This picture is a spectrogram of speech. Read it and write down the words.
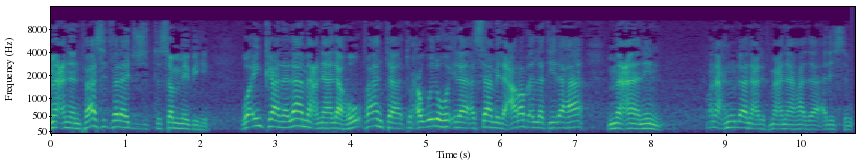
معنى فاسد فلا يجوز التسمي به. وإن كان لا معنى له فأنت تحوله إلى أسامي العرب التي لها معان. ونحن لا نعرف معنى هذا الاسم.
